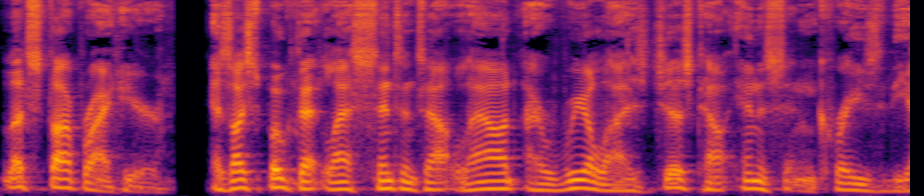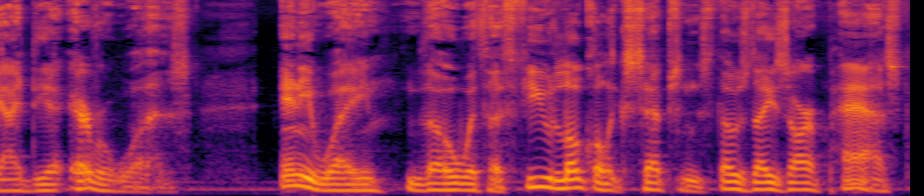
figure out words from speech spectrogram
Let's stop right here. As I spoke that last sentence out loud, I realized just how innocent and crazy the idea ever was. Anyway, though with a few local exceptions, those days are past,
